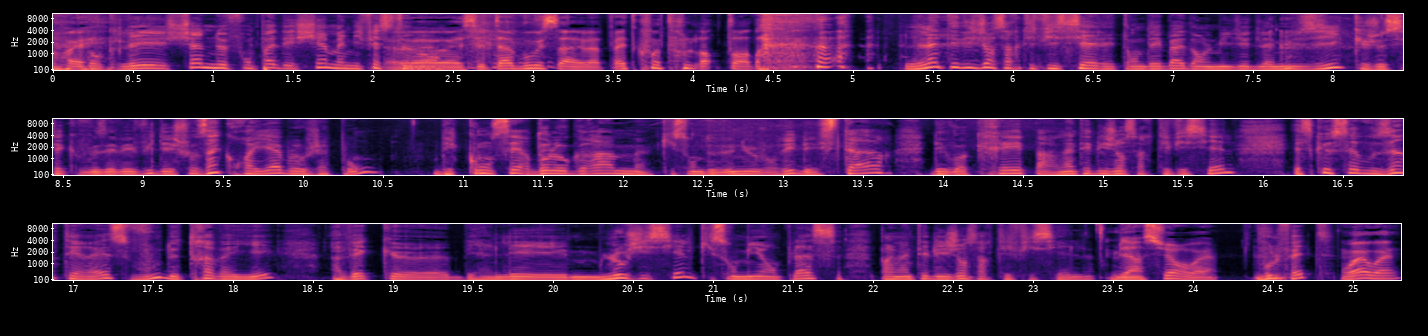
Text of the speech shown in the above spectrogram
Donc les chats ne font pas des chiens manifestement. ouais, c'est tabou ça, il va pas être content de l'entendre. L'intelligence artificielle est en débat dans le milieu de la musique. Je sais que vous avez vu des choses incroyables au Japon des concerts d'hologrammes qui sont devenus aujourd'hui des stars, des voix créées par l'intelligence artificielle. Est-ce que ça vous intéresse, vous, de travailler avec euh, bien les logiciels qui sont mis en place par l'intelligence artificielle? Bien sûr, ouais. Vous le faites? Ouais, ouais.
